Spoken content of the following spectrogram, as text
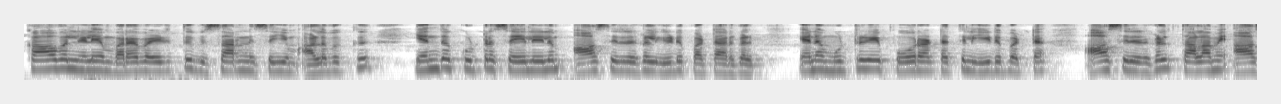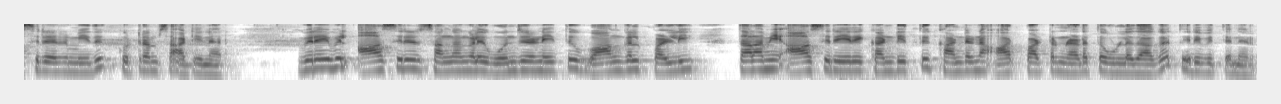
காவல் நிலையம் வரவழைத்து விசாரணை செய்யும் அளவுக்கு எந்த குற்ற செயலிலும் ஆசிரியர்கள் ஈடுபட்டார்கள் என முற்றுகை போராட்டத்தில் ஈடுபட்ட ஆசிரியர்கள் தலைமை ஆசிரியர் மீது குற்றம் சாட்டினர். விரைவில் ஆசிரியர் சங்கங்களை ஒன்றிணைத்து வாங்கல் பள்ளி தலைமை ஆசிரியரை கண்டித்து கண்டன ஆர்ப்பாட்டம் நடத்த உள்ளதாக தெரிவித்தனர்.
